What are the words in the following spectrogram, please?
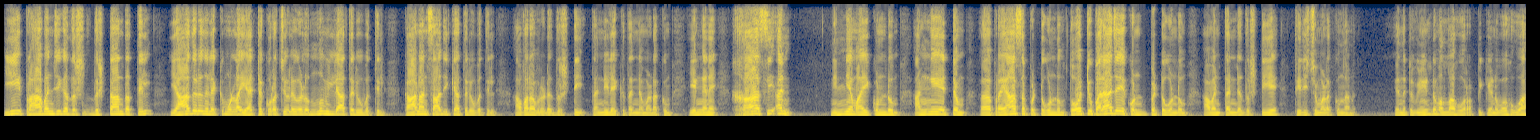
ഈ പ്രാപഞ്ചിക ദൃഷ്ടാന്തത്തിൽ യാതൊരു നിലക്കുമുള്ള ഏറ്റക്കുറച്ചിലുകളൊന്നുമില്ലാത്ത രൂപത്തിൽ കാണാൻ സാധിക്കാത്ത രൂപത്തിൽ അവർ അവരുടെ ദൃഷ്ടി തന്നിലേക്ക് തന്നെ മടക്കും. എങ്ങനെ? ഹാസി അൻ നിന്യമായിക്കൊണ്ടും അങ്ങേയറ്റം പ്രയാസപ്പെട്ടുകൊണ്ടും തോറ്റു പരാജയപ്പെട്ടുകൊണ്ടും അവൻ തന്റെ ദൃഷ്ടിയെ തിരിച്ചു മടക്കുന്നതാണ്. എന്നിട്ട് വീണ്ടും അള്ളാഹു ഉറപ്പിക്കുകയാണ് വഹുവ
